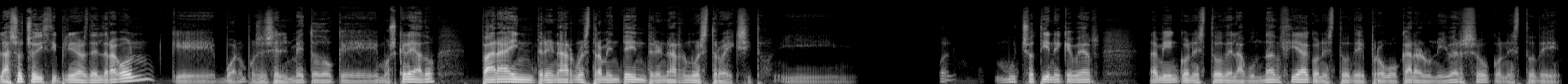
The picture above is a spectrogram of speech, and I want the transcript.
las ocho disciplinas del dragón, que bueno, pues es el método que hemos creado para entrenar nuestra mente, entrenar nuestro éxito. Y bueno, mucho tiene que ver también con esto de la abundancia, con esto de provocar al universo, con esto de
